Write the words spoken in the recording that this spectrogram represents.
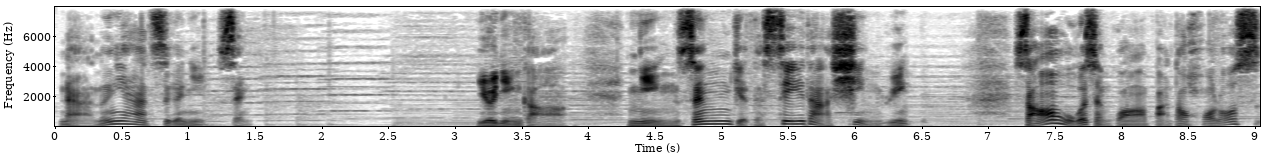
哪能样子的人生。有人讲，人生有得三大幸运：上学的辰光碰到好老师。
